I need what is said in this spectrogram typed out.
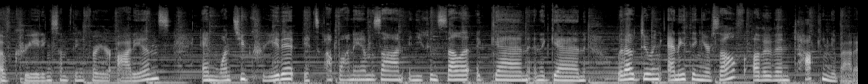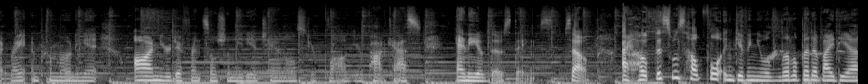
of creating something for your audience. And once you create it, it's up on Amazon and you can sell it again and again without doing anything yourself other than talking about it, right? And promoting it on your different social media channels, your blog, your podcast, any of those things. So I hope this was helpful in giving you a little bit of idea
